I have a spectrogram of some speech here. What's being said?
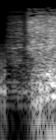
you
